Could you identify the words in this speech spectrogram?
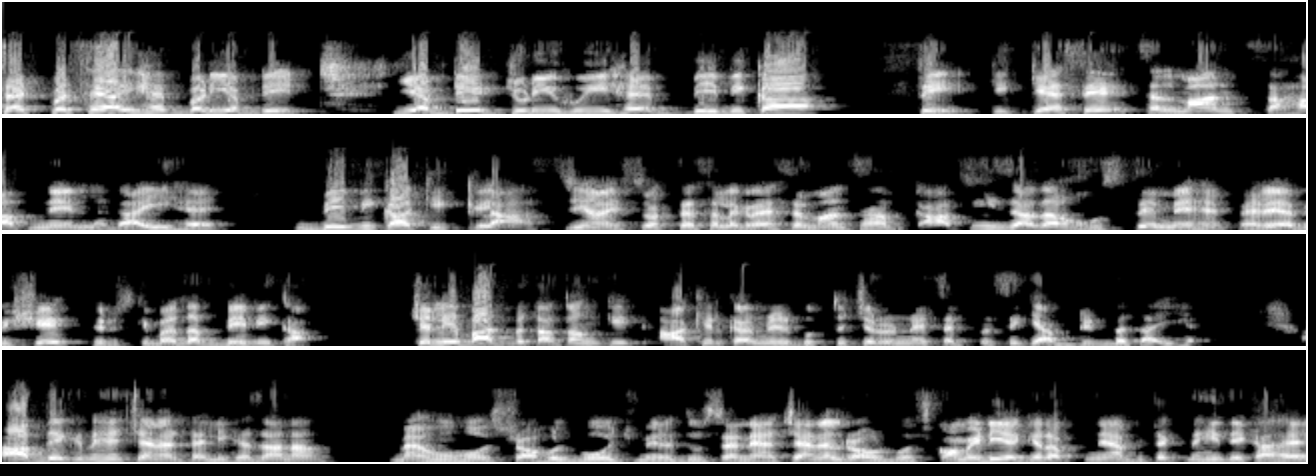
सेट पर से आई है बड़ी अपडेट ये अपडेट जुड़ी हुई है बेबिका से कि कैसे सलमान साहब ने लगाई है बेबिका की क्लास जी हाँ इस वक्त ऐसा लग रहा है सलमान साहब काफ़ी ज़्यादा गुस्से में हैं. पहले अभिषेक, फिर उसके बाद अब बेबिका. चलिए बात बताता हूँ कि आखिरकार मेरे गुप्तचरों ने सेट पर से क्या अपडेट बताई है. आप देख रहे हैं चैनल टेली खजाना. मैं हूँ होस्ट राहुल भोज. मेरा दूसरा नया चैनल राहुल भोज. कॉमेडी अगर आपने अभी तक नहीं देखा है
